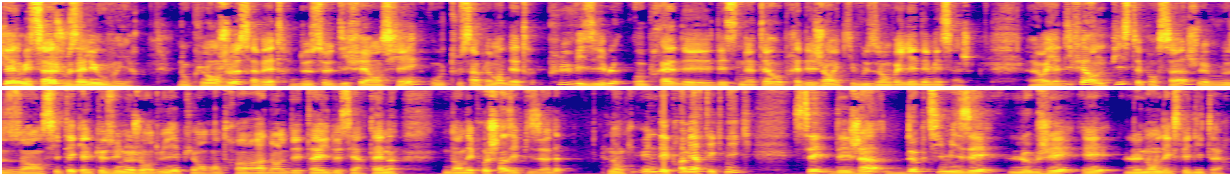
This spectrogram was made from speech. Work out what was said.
quel message vous allez ouvrir. Donc l'enjeu, ça va être de se différencier ou tout simplement d'être plus visible auprès des destinataires, auprès des gens à qui vous envoyez des messages. Alors il y a différentes pistes pour ça, je vais vous en citer quelques-unes aujourd'hui et puis on rentrera dans le détail de certaines dans des prochains épisodes. Donc une des premières techniques, c'est déjà d'optimiser l'objet et le nom de l'expéditeur.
